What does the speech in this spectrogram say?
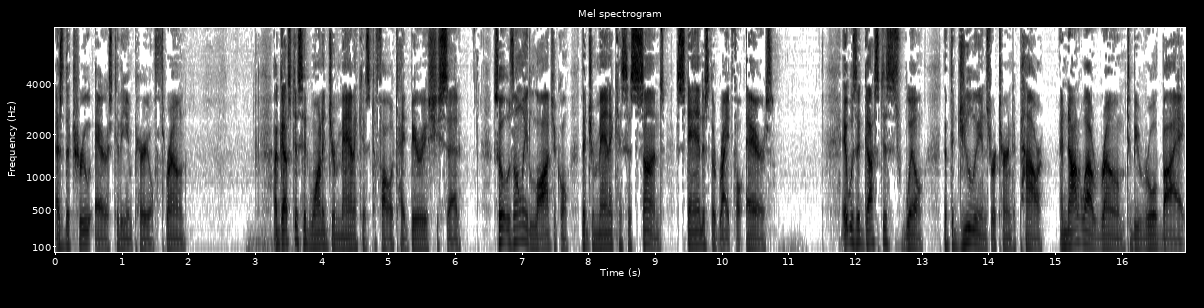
as the true heirs to the imperial throne. Augustus had wanted Germanicus to follow Tiberius, she said, so it was only logical that Germanicus' sons stand as the rightful heirs. It was Augustus' will that the Julians return to power and not allow Rome to be ruled by,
